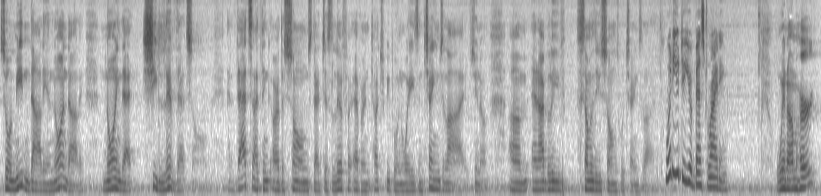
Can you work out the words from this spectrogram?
So in meeting Dolly and knowing Dolly, knowing that she lived that song, and that's, I think, are the songs that just live forever and touch people in ways and change lives, you know. Um, and I believe some of these songs will change lives. Where do you do your best writing? When I'm hurt.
